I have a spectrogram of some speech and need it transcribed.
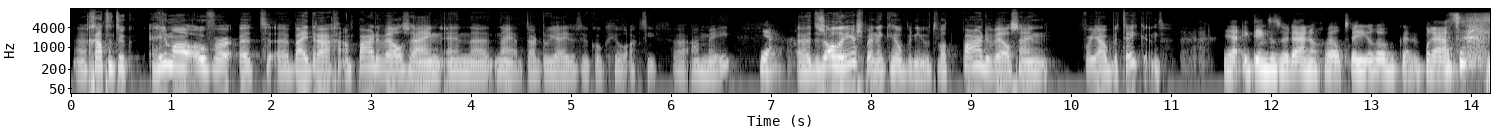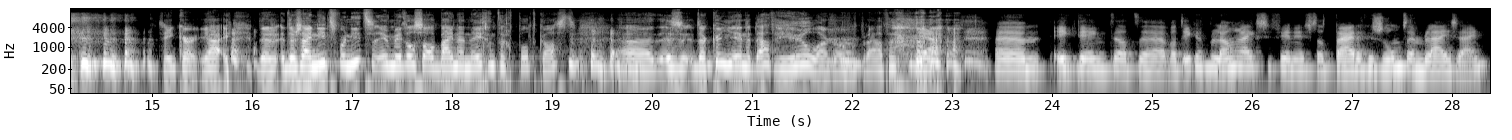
Het gaat natuurlijk helemaal over het eh, bijdragen aan paardenwelzijn. En eh, nou ja, daar doe jij natuurlijk ook heel actief eh, aan mee. Ja. Eh, dus allereerst ben ik heel benieuwd wat paardenwelzijn voor jou betekent. ja, ik denk dat we daar nog wel twee uur over kunnen praten. Zeker, ja. ik- er, er zijn niets voor niets inmiddels al bijna 90 podcasts. Eh, dus daar kun je inderdaad heel lang over praten. ja, Ehm, ik denk dat eh, wat ik het belangrijkste vind is dat paarden gezond en blij zijn.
